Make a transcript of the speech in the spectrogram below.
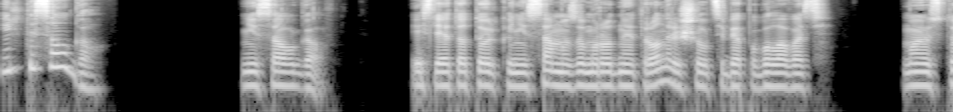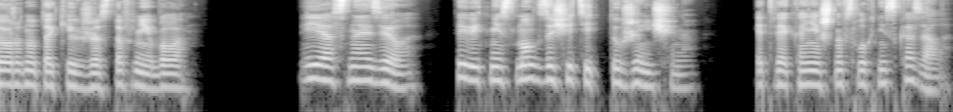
Или ты солгал?» Не солгал. Если это только не сам изумрудный трон решил тебя побаловать. В мою сторону таких жестов не было. Ясное дело. Ты ведь не смог защитить ту женщину. Этого я, конечно, вслух не сказала.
